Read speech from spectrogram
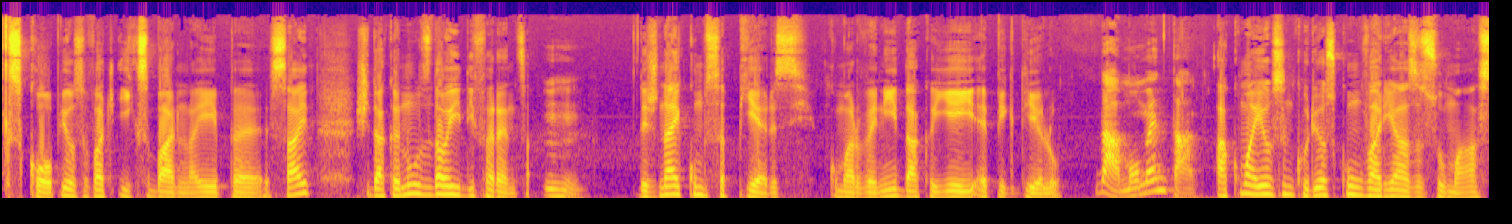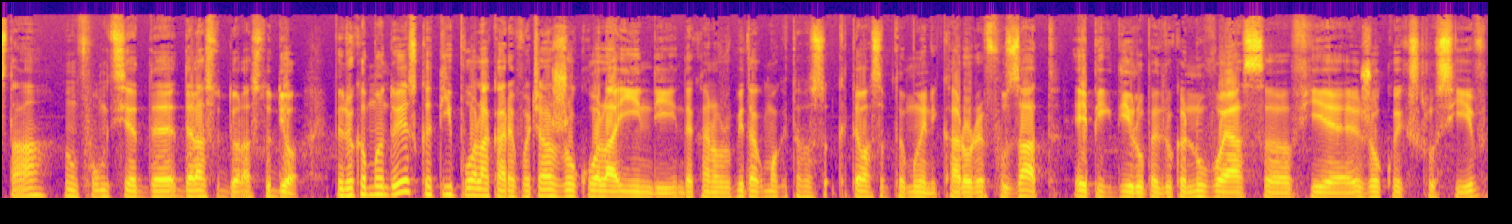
X copii, o să faci X bani la ei pe site și dacă nu, îți dau ei diferența. Mhm. Deci n-ai cum să pierzi, cum ar veni, dacă iei Epic deal-ul. Da, momentan. Acum eu sunt curios cum variază suma asta în funcție de, de la studio la studio. Pentru că mă îndoiesc că tipul ăla care făcea jocul ăla indie, de care am vorbit acum câteva, câteva săptămâni, care au refuzat Epic deal pentru că nu voia să fie jocul exclusiv,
